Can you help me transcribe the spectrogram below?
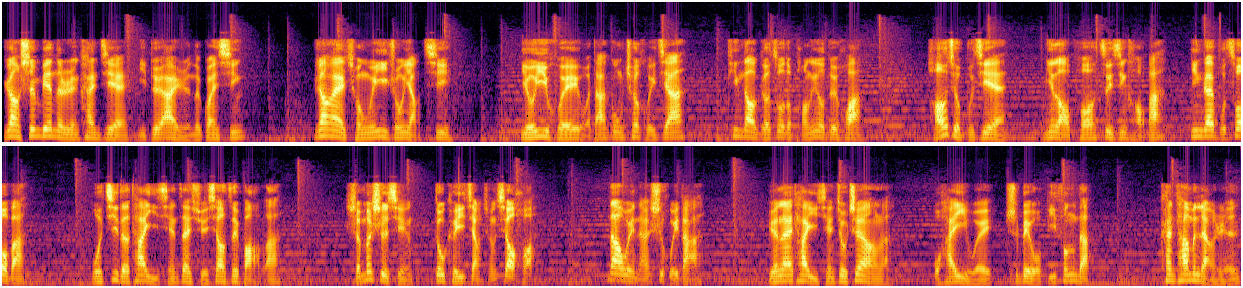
让身边的人看见你对爱人的关心，让爱成为一种氧气。有一回我搭公车回家，听到隔座的朋友对话：“好久不见，你老婆最近好吧？应该不错吧？我记得她以前在学校最宝了，什么事情都可以讲成笑话。”那位男士回答：“原来她以前就这样了，我还以为是被我逼疯的。”看他们两人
